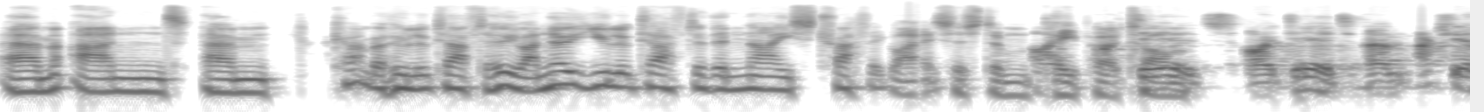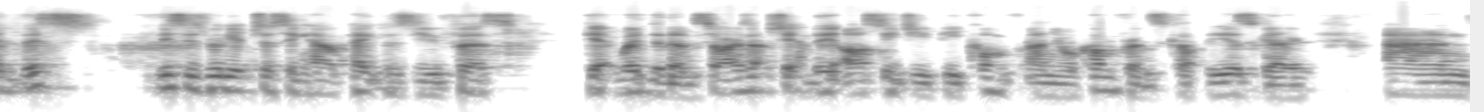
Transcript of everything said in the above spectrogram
Um, and um, I can't remember who looked after who. I know you looked after the NICE traffic light system paper. I, I Tom. did. I did. Um, actually, this this is really interesting. How papers you first get wind of them. So I was actually at the RCGP conf- annual conference a couple of years ago, and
